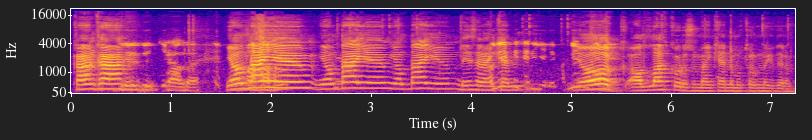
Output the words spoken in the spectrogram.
Kanka. Gerizekalı. Yoldayım, yoldayım, yoldayım. Neyse ben Alayım bir kendim... gelip. Yok. Allah korusun ben kendi motorumla giderim.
